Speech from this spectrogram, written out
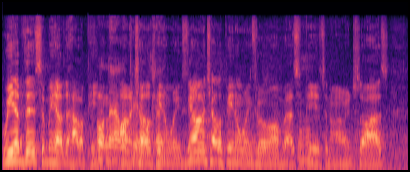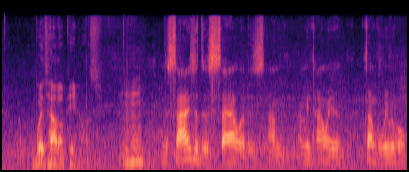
we have this, and we have the jalapeno. Oh, the orange jalapeno, jalapeno okay. Wings. The orange jalapeno wings are our own recipe. It's an orange sauce with jalapenos. The size of this salad is, I'm, I mean, telling you, it's unbelievable.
